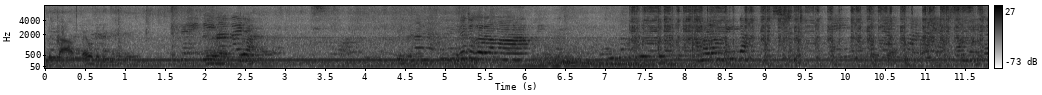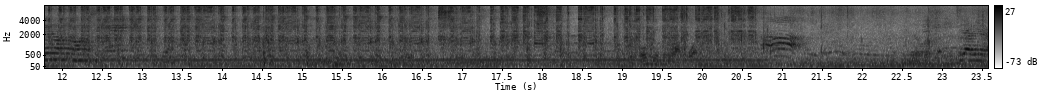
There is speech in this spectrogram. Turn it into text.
udah capek udah begini Ini iya. ya? Ini tukar sama sama yang pink dah. Oh gini kelakuan Iya, iya.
